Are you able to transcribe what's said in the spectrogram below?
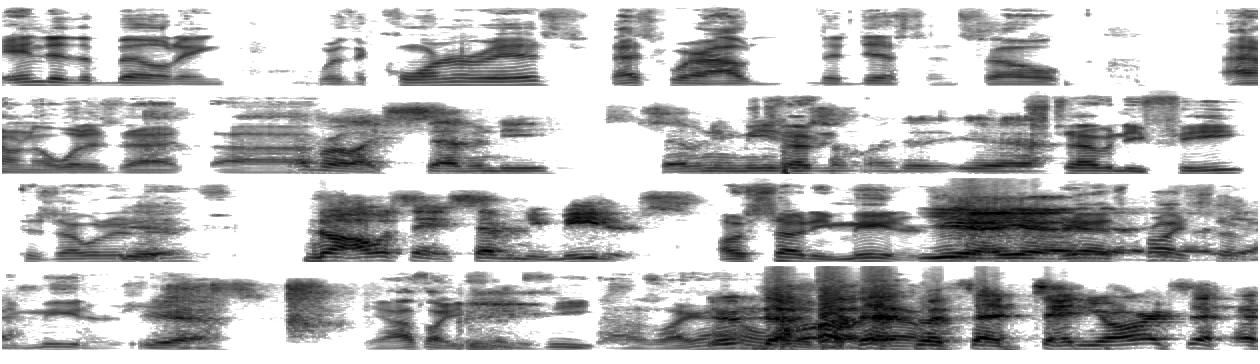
end of the building where the corner is. That's where I the distance. So I don't know what is that. Uh, Over like 70, 70 meters, 70. something like that. Yeah. 70 feet. Is that what it is? No, I was saying 70 meters. Oh, 70 meters. Yeah, yeah, Yeah, it's yeah, probably yeah, 70 yeah. meters. Yeah. Yeah, I thought you said feet. I was like, I don't know about that. what's that, 10 yards? Something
